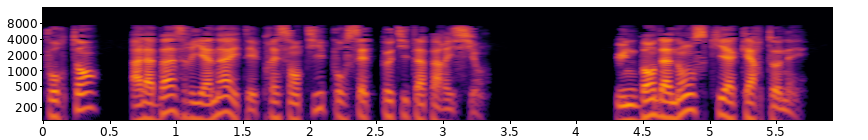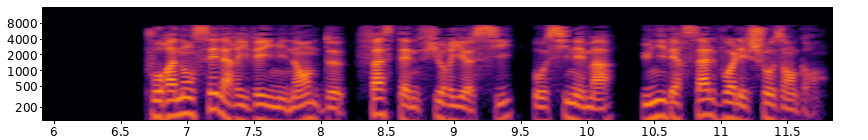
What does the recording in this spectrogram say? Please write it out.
Pourtant, à la base Rihanna était pressentie pour cette petite apparition. Une bande-annonce qui a cartonné. Pour annoncer l'arrivée imminente de Fast and Furious 6 au cinéma, Universal voit les choses en grand.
